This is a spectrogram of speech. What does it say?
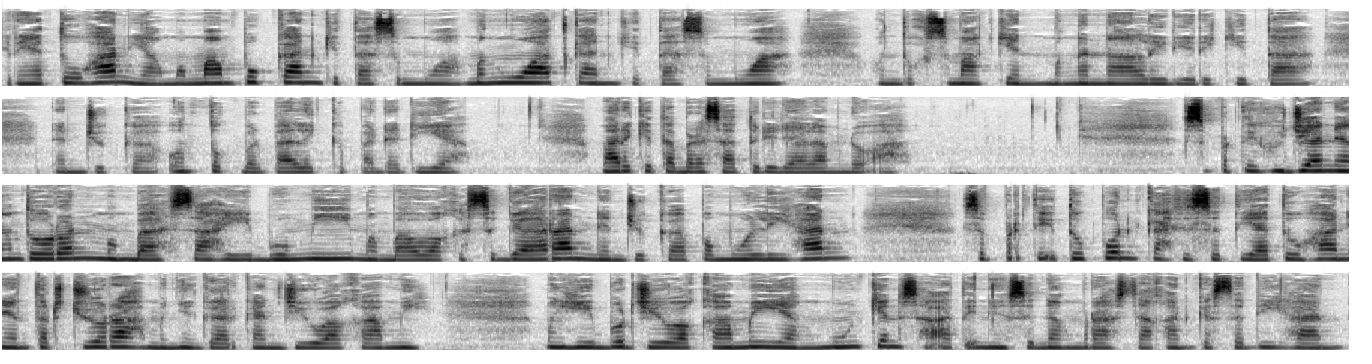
Kiranya Tuhan yang memampukan kita semua, menguatkan kita semua untuk semakin mengenali diri kita dan juga untuk berbalik kepada Dia. Mari kita bersatu di dalam doa. Seperti hujan yang turun membasahi bumi, membawa kesegaran dan juga pemulihan, seperti itu pun kasih setia Tuhan yang tercurah menyegarkan jiwa kami, menghibur jiwa kami yang mungkin saat ini sedang merasakan kesedihan,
